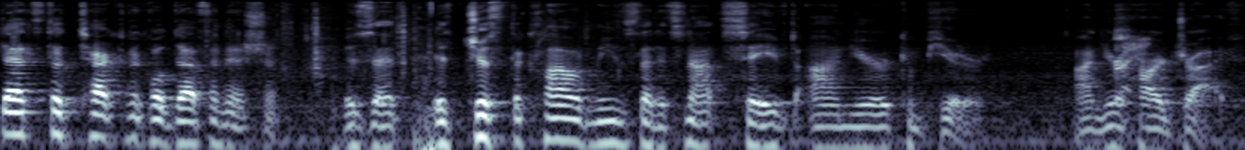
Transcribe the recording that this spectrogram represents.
That's the technical definition. Is that it just the cloud means that it's not saved on your computer, on your Right. hard drive.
